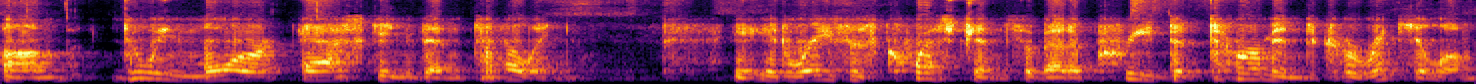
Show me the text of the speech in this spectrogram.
um, doing more asking than telling. It raises questions about a predetermined curriculum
